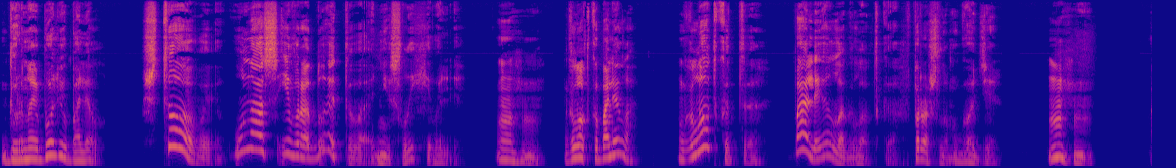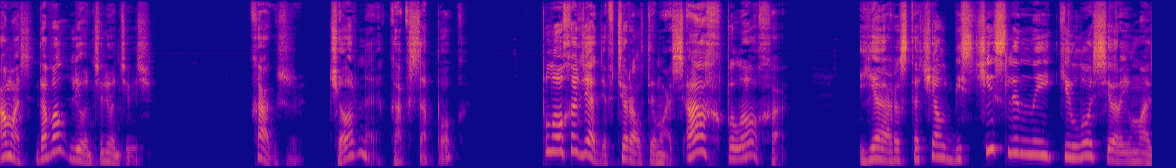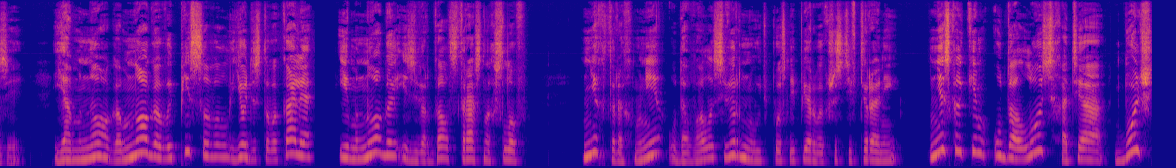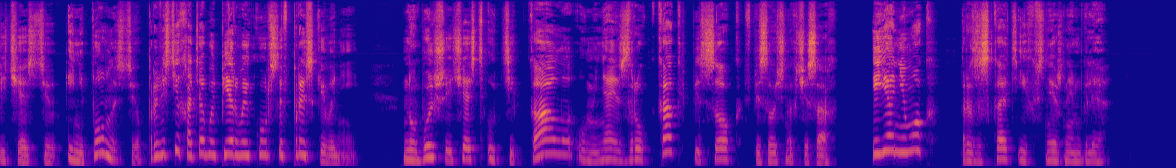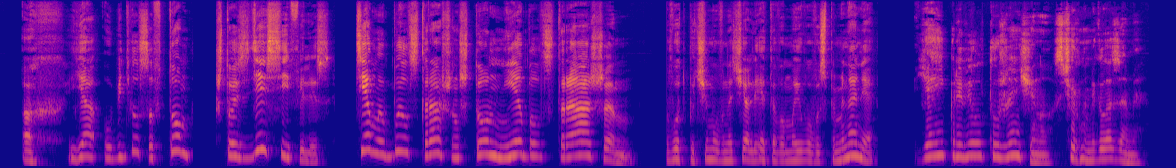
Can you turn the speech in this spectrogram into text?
Дурной болью болел? Что вы, у нас и в роду этого не слыхивали. Угу. Глотка болела? Глотка-то болела глотка в прошлом годе. Угу. А мать давал Леонтий Леонтьевич? Как же, черная, как сапог. Плохо, дядя, втирал ты мазь. Ах, плохо. Я расточал бесчисленные кило серой мази. Я много-много выписывал йодистого калия и много извергал страстных слов. Некоторых мне удавалось вернуть после первых шести втираний. Нескольким удалось, хотя большей частью и не полностью, провести хотя бы первые курсы впрыскиваний. Но большая часть утекала у меня из рук, как песок в песочных часах. И я не мог разыскать их в снежной мгле. Ах, я убедился в том, что здесь сифилис тем и был страшен, что он не был страшен. Вот почему в начале этого моего воспоминания я и привел ту женщину с черными глазами.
